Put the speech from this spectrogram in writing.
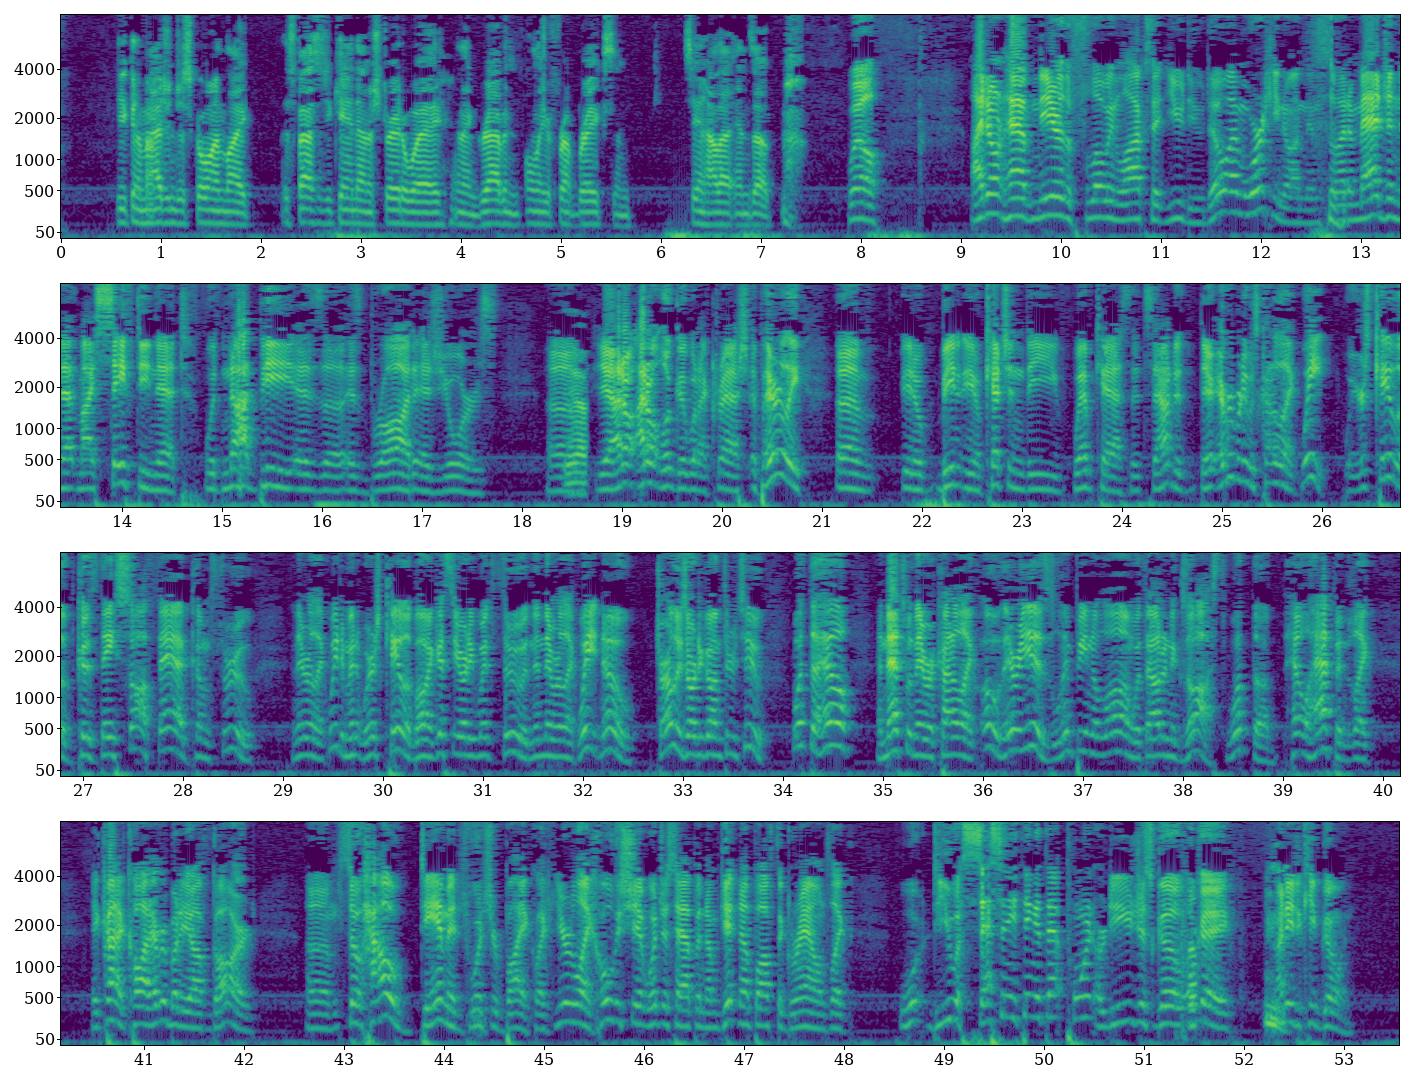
you can imagine just going like as fast as you can down a straightaway, and then grabbing only your front brakes and seeing how that ends up. Well, I don't have near the flowing locks that you do, though I'm working on them. So I'd imagine that my safety net would not be as uh, as broad as yours. Um, Yeah. yeah. I don't I don't look good when I crash. Apparently, um, you know, being you know catching the webcast, it sounded there. Everybody was kind of like, "Wait, where's Kailub?" Because they saw Thad come through, and they were like, "Wait a minute, where's Kailub?" Oh, I guess he already went through. And then they were like, "Wait, no, Charlie's already gone through too. What the hell?" And that's when they were kind of like, "Oh, there he is, limping along without an exhaust. What the hell happened?" Like, it kind of caught everybody off guard. Um, so how damaged was your bike? Like, you're like, "Holy shit, what just happened?" I'm getting up off the ground. Like, wh- do you assess anything at that point, or do you just go, "Okay, I need to keep going"?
